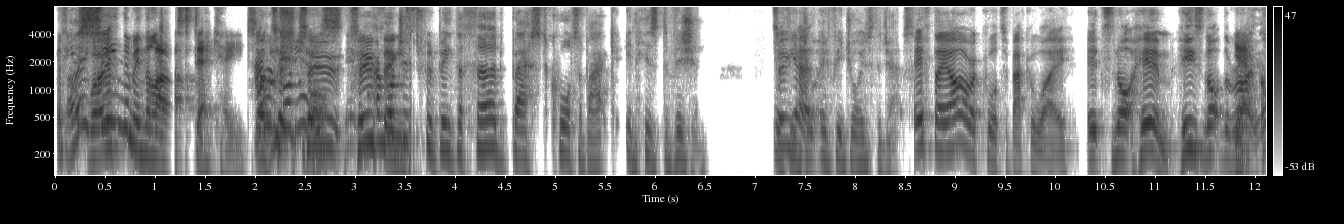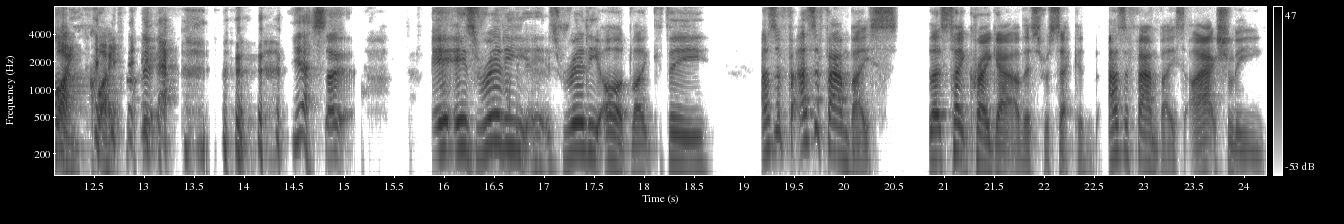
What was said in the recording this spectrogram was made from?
Have you Are they? Well, seen if- them in the last decade? Well, two- I'm Rodgers, two- two Aaron things. Rodgers would be the third best quarterback in his division So, if, he, yeah. jo- if he joins the Jets. If they are a quarterback away, it's not him. He's not the Yeah, right quite, one. quite. Yeah. yes. So it is really it's really odd. Like the as a as a fan base, let's take Craig out of this for a second. As a fan base, I actually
